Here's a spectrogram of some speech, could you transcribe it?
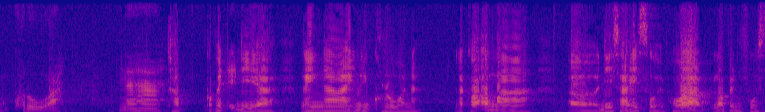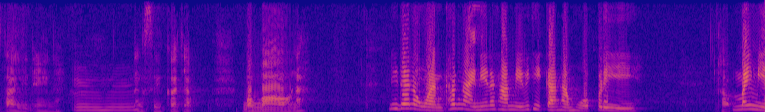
ำครัวนะฮะครับ ก็เป็นไอเดียง่ายๆในครัวนะ แล้วก็เอามาเอ่อดีไซน์ให้สวยเพราะว่าเราเป็นฟู้ดสไตลิสต์เองไงอือฮึหนังสือก็จะเบาๆนะ นี่ได้รางวัลข้างในนี้นะคะ มีวิธีการทำหัวปลี ครับ ไม่มี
